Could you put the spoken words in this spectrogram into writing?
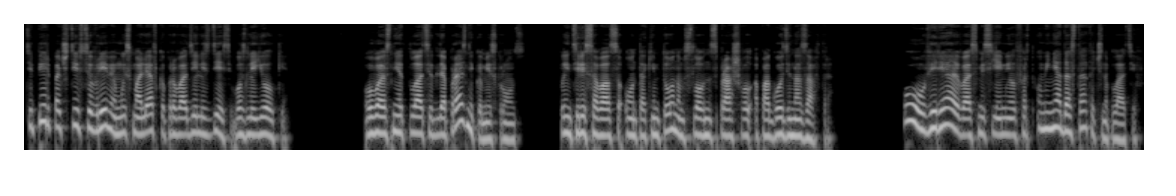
Теперь почти все время мы с Малявкой проводили здесь, возле елки. «У вас нет платья для праздника, мисс Крунс?» Поинтересовался он таким тоном, словно спрашивал о погоде на завтра. «О, уверяю вас, месье Милфорд, у меня достаточно платьев»,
